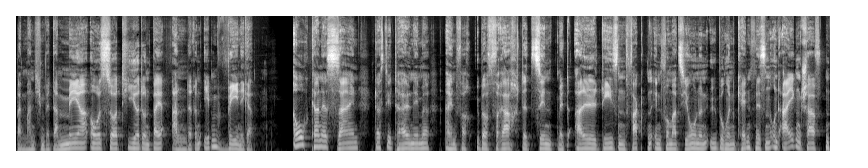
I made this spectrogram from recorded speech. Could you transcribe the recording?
Bei manchen wird da mehr aussortiert und bei anderen eben weniger. Auch kann es sein, dass die Teilnehmer einfach überfrachtet sind mit all diesen Fakten, Informationen, Übungen, Kenntnissen und Eigenschaften,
